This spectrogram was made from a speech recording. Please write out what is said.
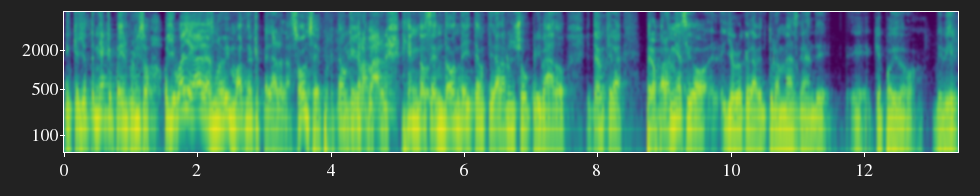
en que yo tenía que pedir permiso. Oye, voy a llegar a las nueve y me voy a tener que pelar a las once porque tengo que grabar en no sé en dónde y tengo que ir a dar un show privado y tengo que ir a... Pero para mí ha sido, yo creo que la aventura más grande eh, que he podido vivir.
